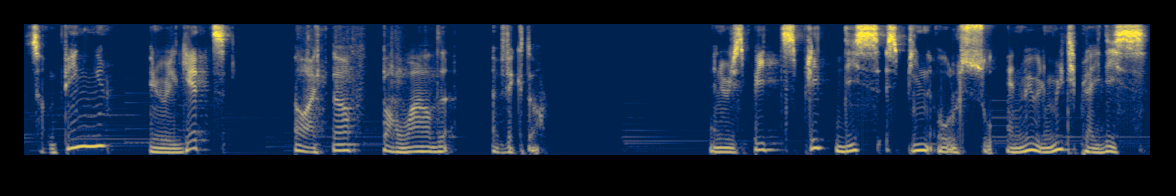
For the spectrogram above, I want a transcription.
something and we will get our actor forward vector. And we'll split, split this pin also. And we will multiply this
